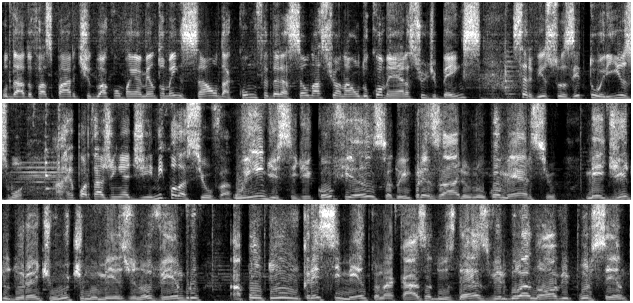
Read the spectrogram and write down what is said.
O dado faz parte do acompanhamento mensal da Confederação Nacional do Comércio de Bens, Serviços e Turismo. A reportagem é de Nicolas Silva. O índice de confiança do empresário no comércio, medido durante o último mês de novembro, apontou um crescimento na casa dos 10,9%,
